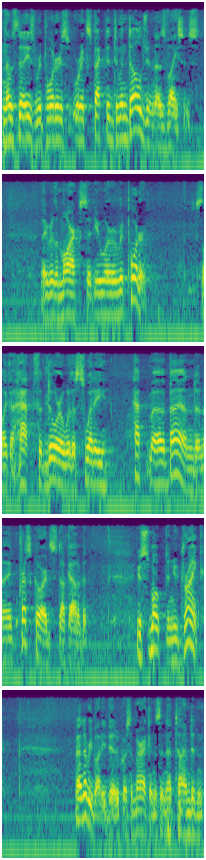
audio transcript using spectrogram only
in those days, reporters were expected to indulge in those vices. They were the marks that you were a reporter. It's like a hat fedora with a sweaty hat uh, band and a press card stuck out of it. You smoked and you drank. And everybody did. Of course, Americans in that time didn't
